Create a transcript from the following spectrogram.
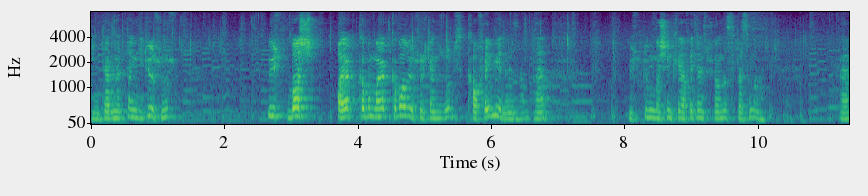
internetten gidiyorsunuz. Üst baş ayakkabı ayakkabı alıyorsunuz kendinize. Oğlum siz kafayı mı yediniz lan? Ha? Üstün başın kıyafetiniz şu anda sırası mı lan? Ha?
